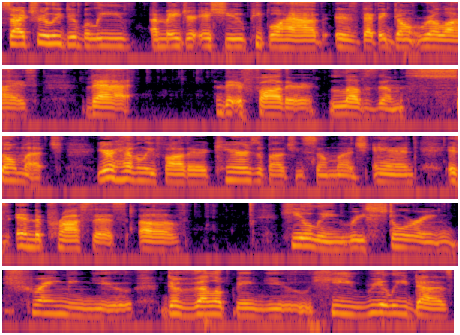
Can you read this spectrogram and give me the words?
So I truly do believe a major issue people have is that they don't realize that their father loves them so much. Your heavenly father cares about you so much and is in the process of healing, restoring, training you, developing you. He really does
